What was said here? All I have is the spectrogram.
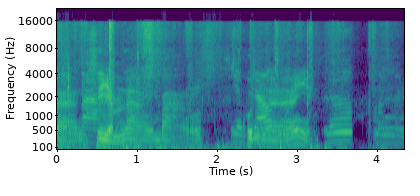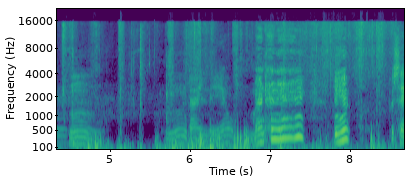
การเสียมลาวบางเสียมขุดเจ้าไม้เลิกมันนั่นอืมอืมได้แล้วมาท่านนี่นี่นี่ไปใส่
